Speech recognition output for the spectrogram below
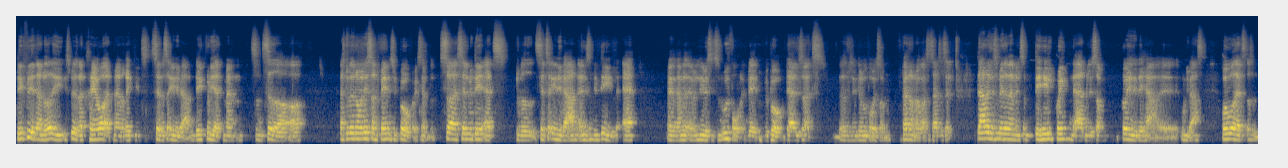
Det er ikke fordi, at der er noget i, i spillet, der kræver, at man rigtigt sætter sig ind i verden. Det er ikke fordi, at man sådan sidder og... Altså du ved, når man læser en fantasy-bog for eksempel, så er selve det, at du ved, sætte sig ind i verden, er ligesom en del af Øh, nærmest, jeg vil lige vil sige sådan en udfordring ved, ved bogen, det er ligesom, at det er sige, den udfordring, som forfatteren nok også har sat sig selv. Der er der ligesom et eller andet, at man ligesom, det hele pointen er, at man ligesom går ind i det her øh, univers. Hvorimod at altså,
